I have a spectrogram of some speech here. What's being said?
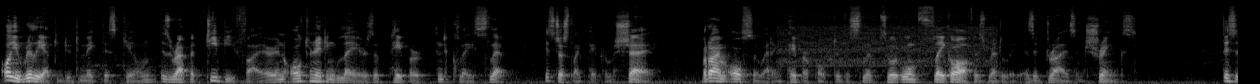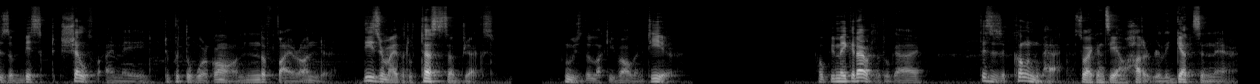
All you really have to do to make this kiln is wrap a teepee fire in alternating layers of paper and clay slip. It's just like paper mache. But I'm also adding paper pulp to the slip so it won't flake off as readily as it dries and shrinks. This is a bisque shelf I made to put the work on and the fire under. These are my little test subjects. Who's the lucky volunteer? Hope you make it out, little guy. This is a cone pack, so I can see how hot it really gets in there.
